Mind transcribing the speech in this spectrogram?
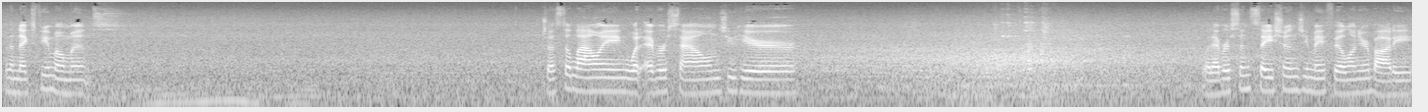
for the next few moments. Just allowing whatever sounds you hear. Whatever sensations you may feel on your body.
